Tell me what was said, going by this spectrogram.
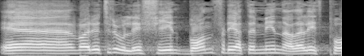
eh, var utrolig fint bånd, fordi at det minner deg litt på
